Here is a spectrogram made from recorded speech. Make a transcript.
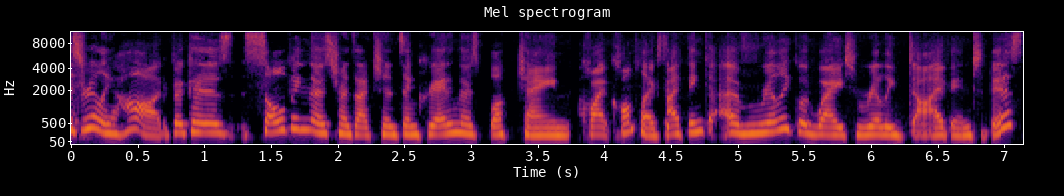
is really hard because solving those transactions and creating those blockchain quite complex. I think a really good way to really dive into this,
